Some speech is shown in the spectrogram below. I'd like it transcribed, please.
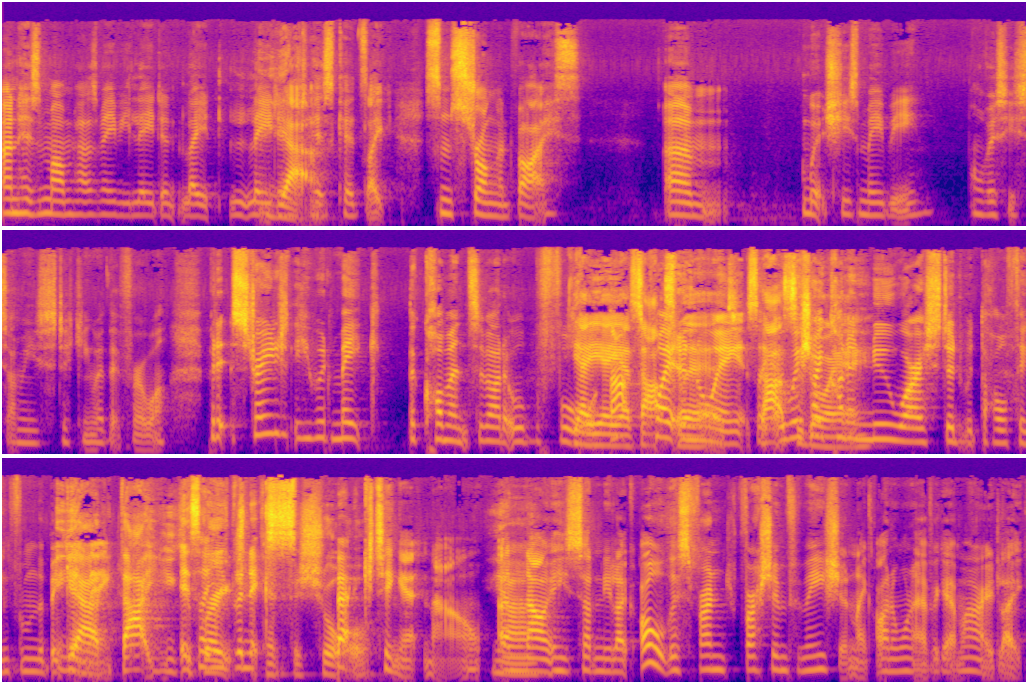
and his mum has maybe laid in, laid laid Yeah. into his kids like some strong advice, um, which he's maybe obviously I mean he's sticking with it for a while. But it's strange that he would make the comments about it all before. Yeah, yeah, yeah, that's, that's quite weird. annoying. It's like That's I wish I kind of knew where I stood with the whole thing from the beginning. Yeah, that you it's like you've been for sure. expecting it now, Yeah. and now he's suddenly like, oh, this fresh information. Like I don't want to ever get married. Like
